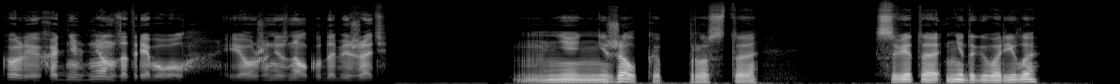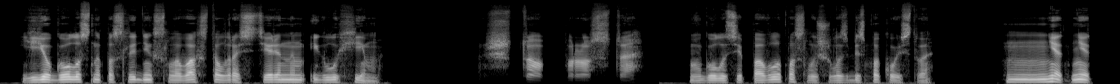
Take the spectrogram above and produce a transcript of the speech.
Коля их одним днем затребовал. Я уже не знал, куда бежать». «Мне не жалко, просто...» Света не договорила. Ее голос на последних словах стал растерянным и глухим. «Что просто?» В голосе Павла послышалось беспокойство. «Нет, нет,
